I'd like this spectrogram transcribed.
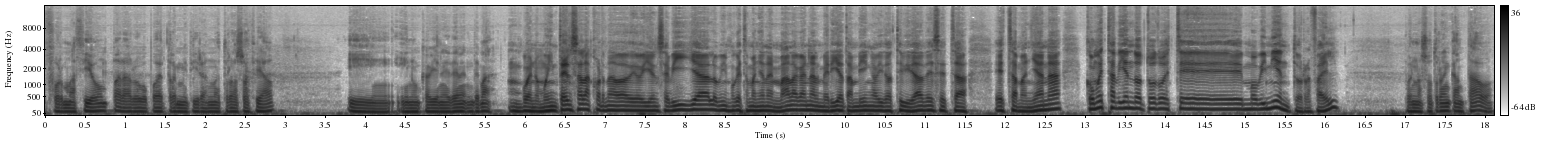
formación para luego poder transmitir a nuestros asociados y, nunca viene de, más. Bueno, muy intensa la jornada de hoy en Sevilla, lo mismo que esta mañana en Málaga, en Almería también ha habido actividades esta, esta mañana. ¿Cómo está viendo todo este movimiento, Rafael? Pues nosotros encantados,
